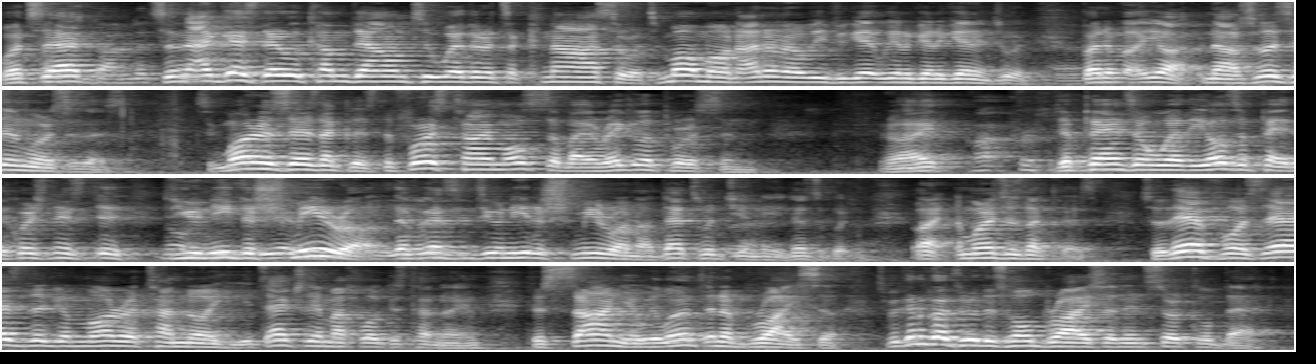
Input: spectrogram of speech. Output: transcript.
What's that? So I guess that will come down to whether it's a knas or it's momon. I don't know if you get, we're going to get into it. But um, yeah, now, so let's see what it says. So Gemara says like this: the first time also by a regular person, right? Depends on whether you also pay. The question is, do, do No, you need the shmira? The question is, do you need a shmira or not? That's what you need. That's the question. All right, the Gemara says like this. So therefore, says the Gemara Tanoihi. It's actually a machlokas Tanoim. The Sanya, we learned in a brisa. So we're going to go through this whole brisa and then circle back.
